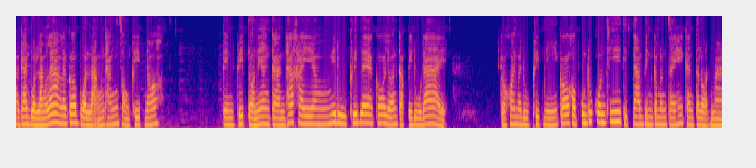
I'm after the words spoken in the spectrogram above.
อาการปวดหลังล่างแล้วก็ปวดหลังทั้งสองคลิปเนาะเป็นคลิปต่อเนื่องกัน ถ้าใครยังไม่ดูคลิปแรกก็ย้อนกลับไปดูได้ ก็ค่อยมาดูคลิปนี้ ก็ขอบคุณทุกคนที่ติดตามเป็นกำลังใจให้กันตลอดมา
